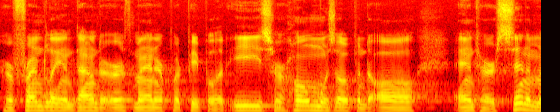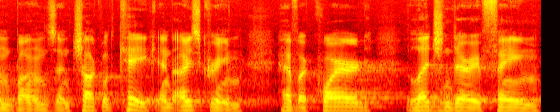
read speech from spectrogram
Her friendly and down to earth manner put people at ease. Her home was open to all, and her cinnamon buns and chocolate cake and ice cream have acquired legendary fame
